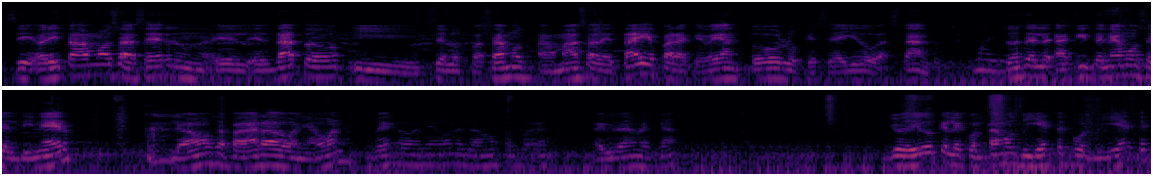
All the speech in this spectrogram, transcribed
Sí, ahorita vamos a hacer el, el dato y se los pasamos a más a detalle para que vean todo lo que se ha ido gastando. Muy bien. Entonces aquí tenemos el dinero. Le vamos a pagar a Doña One. Venga, Doña One, le vamos a pagar. Ayúdame acá. Yo digo que le contamos billete por billete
